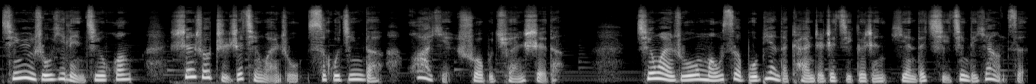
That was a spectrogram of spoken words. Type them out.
秦玉茹一脸惊慌，伸手指着秦婉如，似乎惊得话也说不全似的。秦婉如眸色不变的看着这几个人演得起劲的样子，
